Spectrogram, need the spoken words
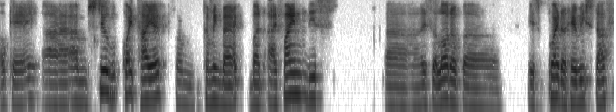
Okay. Uh, I'm still quite tired from coming back, but I find this, uh, it's a lot of, uh, it's quite a heavy stuff.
